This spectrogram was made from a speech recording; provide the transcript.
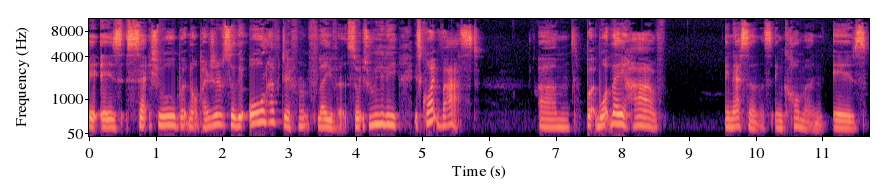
it is sexual but not penetrative. So they all have different flavors. So it's really it's quite vast. Um, but what they have, in essence, in common is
